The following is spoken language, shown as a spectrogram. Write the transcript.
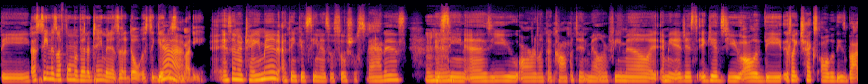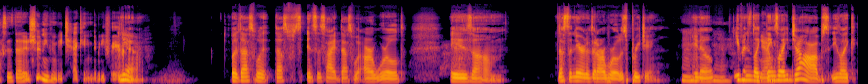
the that's seen as a form of entertainment as an adult is to get yeah, with somebody it's entertainment i think it's seen as a social status mm-hmm. it's seen as you are like a competent male or female i mean it just it gives you all of the it like checks all of these boxes that it shouldn't even be checking to be fair yeah but that's what that's in society. That's what our world is. Um, that's the narrative that our world is preaching. Mm-hmm, you know, mm-hmm. even like yeah. things like jobs, like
